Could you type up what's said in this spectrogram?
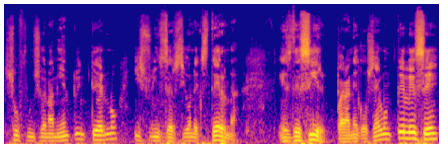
su funcionamiento interno y su inserción externa. Es decir, para negociar un TLC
